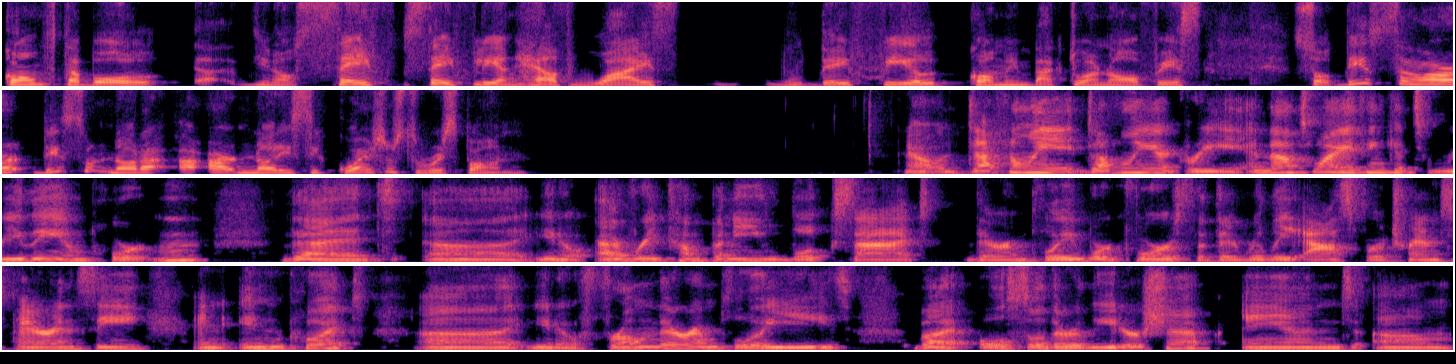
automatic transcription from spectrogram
comfortable uh, you know safe safely and health wise they feel coming back to an office. So these are these are not are not easy questions to respond no definitely definitely agree. And that's why i think it's really important that uh, you know every company looks at their employee workforce that they really ask for transparency and input uh, you know from their employees but also their leadership and um,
